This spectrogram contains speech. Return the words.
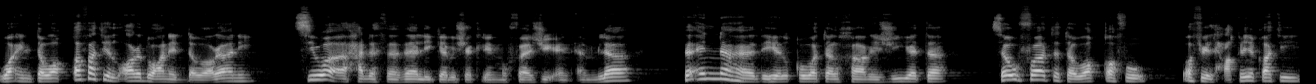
وإن توقفت الأرض عن الدوران سواء حدث ذلك بشكل مفاجئ أم لا فإن هذه القوة الخارجية سوف تتوقف وفي الحقيقة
